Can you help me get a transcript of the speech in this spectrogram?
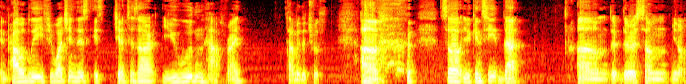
and probably if you're watching this, it's chances are you wouldn't have, right? Tell me the truth. Um, so you can see that um, there, there are some, you know,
